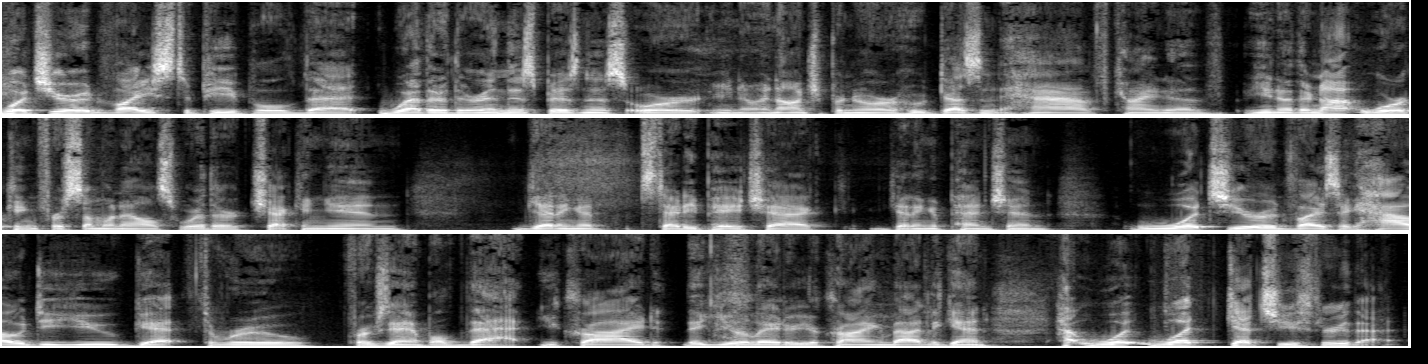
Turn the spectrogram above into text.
What's your advice to people that whether they're in this business or you know an entrepreneur who doesn't have kind of you know they're not working for someone else where they're checking in, getting a steady paycheck, getting a pension. What's your advice? Like, how do you get through, for example, that you cried a year later, you're crying about it again? How, what what gets you through that?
